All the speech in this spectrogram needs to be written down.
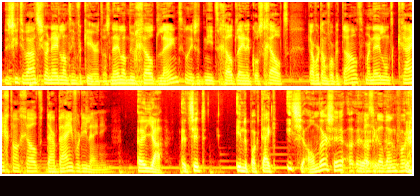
de situatie waar Nederland in verkeert. Als Nederland nu geld leent, dan is het niet geld lenen kost geld. Daar wordt dan voor betaald. Maar Nederland krijgt dan geld daarbij voor die lening. Eh, ja, het zit in de praktijk ietsje anders. Hè. Daar was ik al bang voor.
